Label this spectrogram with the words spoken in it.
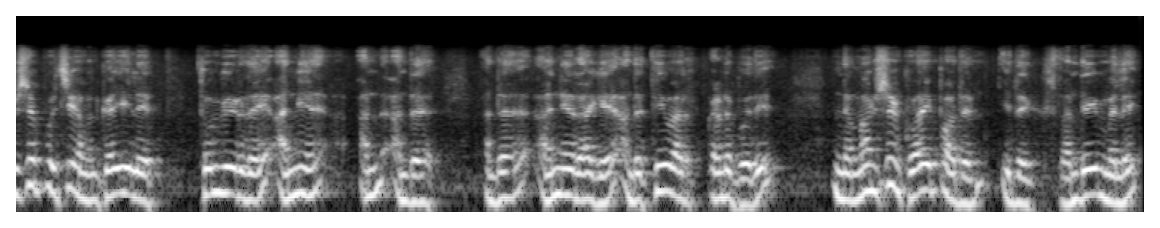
விஷப்பூச்சி அவன் கையில் தொங்குகிறதை அந்நிய அந்த அந்த அந்த அந்நியராகிய அந்த தீவார் கண்டபோது இந்த மனுஷன் கொலைப்பாதன் இது சந்தேகமில்லை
